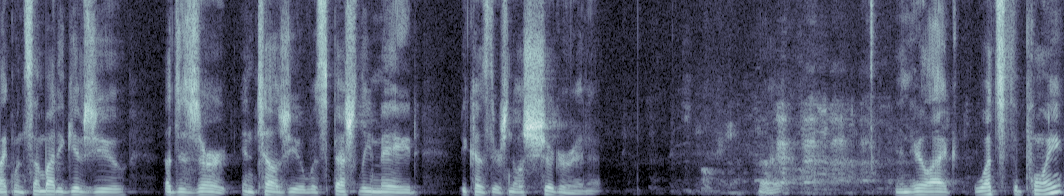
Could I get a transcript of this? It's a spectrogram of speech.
like when somebody gives you a dessert and tells you it was specially made because there's no sugar in it. Right? And you're like, what's the point?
